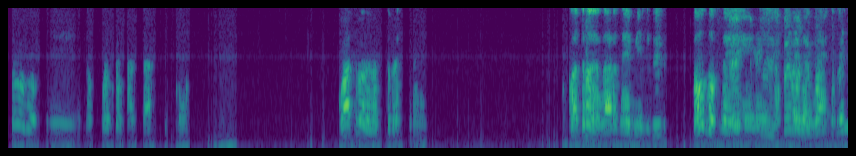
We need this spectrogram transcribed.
todos de los cuatro fantásticos. Cuatro de Doctor Strange. Cuatro de Daredevil. Sí. Todos de Eh, el Spider-Man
